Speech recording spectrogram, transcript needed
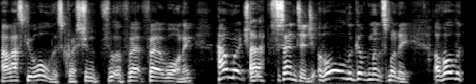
I'll ask you all this question, fair, fair warning. How much Uh. percentage of all the government's money, of all the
